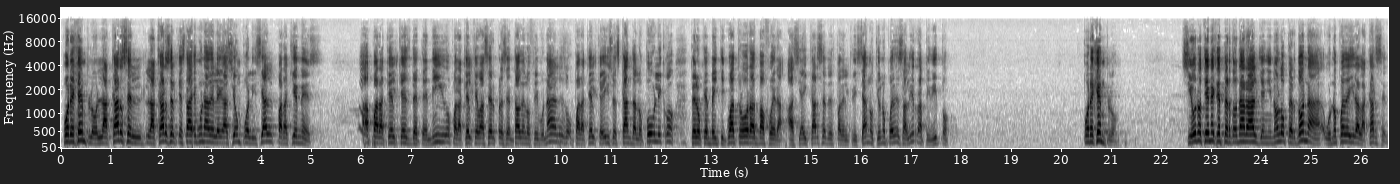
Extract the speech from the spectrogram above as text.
Por ejemplo, la cárcel, la cárcel que está en una delegación policial, ¿para quién es? Ah, para aquel que es detenido, para aquel que va a ser presentado en los tribunales o para aquel que hizo escándalo público, pero que en 24 horas va afuera. Así hay cárceles para el cristiano que uno puede salir rapidito. Por ejemplo, Si uno tiene que perdonar a alguien y no lo perdona, uno puede ir a la cárcel.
